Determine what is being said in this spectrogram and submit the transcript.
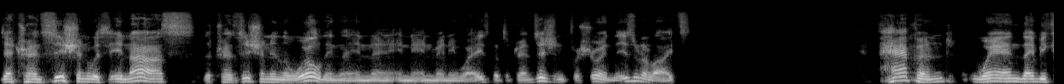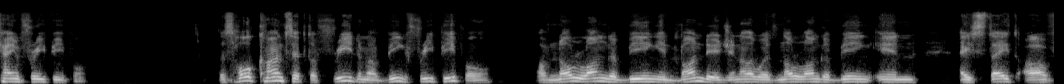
the transition within us, the transition in the world in, in, in, in many ways, but the transition for sure in the Israelites happened when they became free people. This whole concept of freedom, of being free people, of no longer being in bondage, in other words, no longer being in a state of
